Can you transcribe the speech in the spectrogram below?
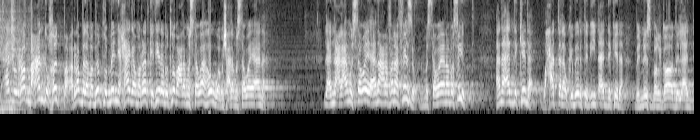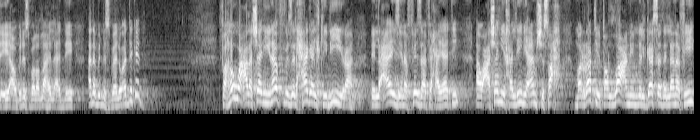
لأنه الرب عنده خطة. الرب لما بيطلب مني حاجة مرات كتيرة بيطلبها على مستواه هو مش على مستواي أنا. لأن على مستواي أنا أعرف أنفذه. المستوى أنا بسيط. أنا قد كده. وحتى لو كبرت بقيت قد كده. بالنسبة لجاد اللي قد إيه أو بالنسبة لله اللي قد إيه. أنا بالنسبة له قد كده. فهو علشان ينفذ الحاجة الكبيرة اللي عايز ينفذها في حياتي أو عشان يخليني أمشي صح مرات يطلعني من الجسد اللي أنا فيه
